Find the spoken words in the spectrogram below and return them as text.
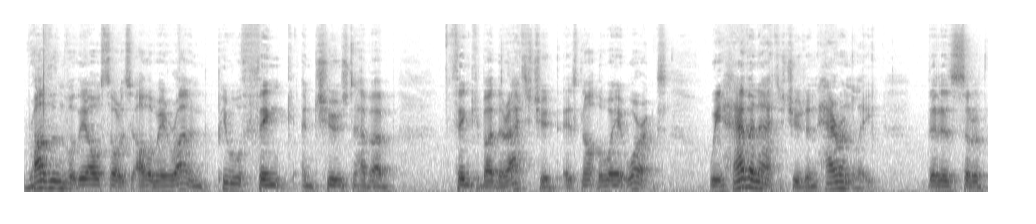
rather than what they all thought it's the other way around. People think and choose to have a think about their attitude. It's not the way it works. We have an attitude inherently that is sort of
